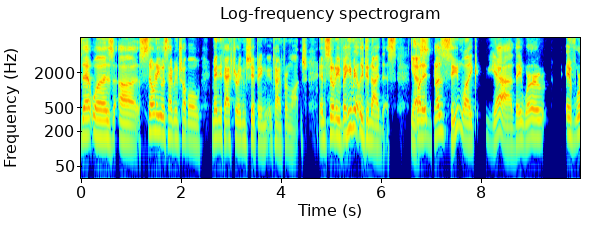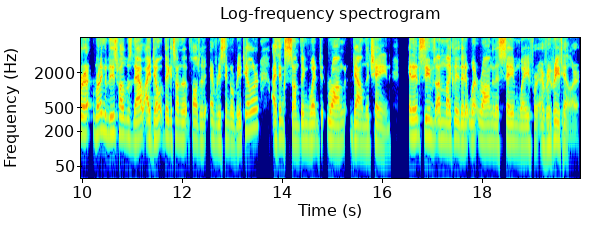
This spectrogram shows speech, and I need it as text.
that was uh Sony was having trouble manufacturing and shipping in time for launch. And Sony vehemently denied this. Yes. But it does seem like, yeah, they were if we're running into these problems now, I don't think it's on the fault of every single retailer. I think something went wrong down the chain. And it seems unlikely that it went wrong the same way for every retailer.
